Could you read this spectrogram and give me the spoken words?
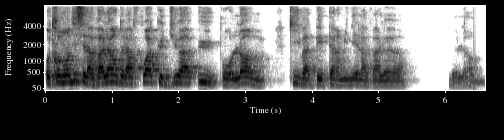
Autrement dit, c'est la valeur de la foi que Dieu a eue pour l'homme qui va déterminer la valeur de l'homme.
